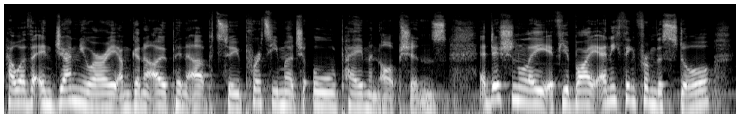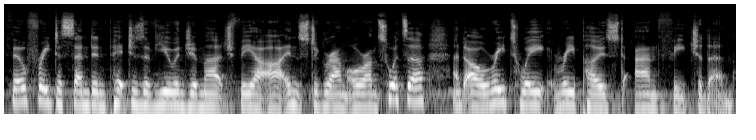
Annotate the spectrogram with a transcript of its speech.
However, in January, I'm going to open up to pretty much all payment options. Additionally, if you buy anything from the store, feel free to send in pictures of you and your merch via our Instagram or on Twitter, and I'll retweet, repost, and feature them.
